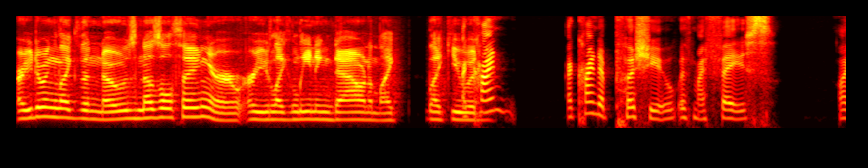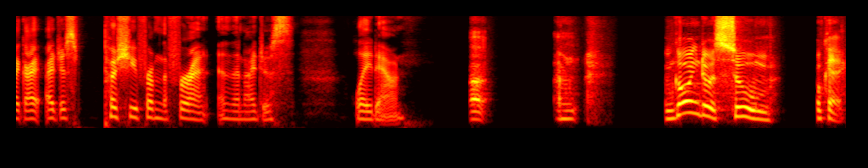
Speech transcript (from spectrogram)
are you doing like the nose nuzzle thing or are you like leaning down and like like you I would kind I kind of push you with my face. Like I, I just push you from the front and then I just lay down. Uh, I'm I'm going to assume okay.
